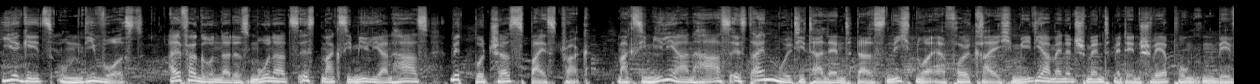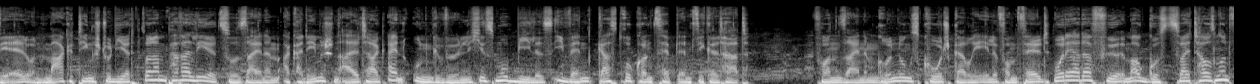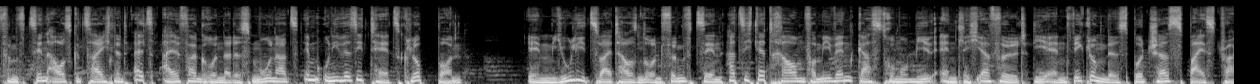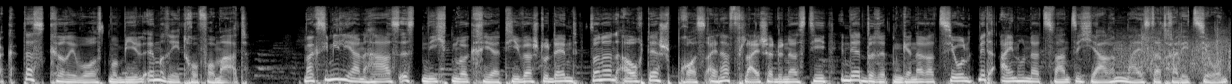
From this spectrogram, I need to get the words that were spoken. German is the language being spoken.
Hier geht's um die Wurst. Alpha-Gründer des Monats ist Maximilian Haas mit Butcher's Spice Truck. Maximilian Haas ist ein Multitalent, das nicht nur erfolgreich Mediamanagement mit den Schwerpunkten BWL und Marketing studiert, sondern parallel zu seinem akademischen Alltag ein ungewöhnliches mobiles Event-Gastro-Konzept entwickelt hat. Von seinem Gründungscoach Gabriele vom Feld wurde er dafür im August 2015 ausgezeichnet als Alpha-Gründer des Monats im Universitätsclub Bonn. Im Juli 2015 hat sich der Traum vom Event Gastromobil endlich erfüllt. Die Entwicklung des Butchers Spice Truck, das Currywurstmobil im Retro-Format. Maximilian Haas ist nicht nur kreativer Student, sondern auch der Spross einer Fleischerdynastie in der dritten Generation mit 120 Jahren Meistertradition.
